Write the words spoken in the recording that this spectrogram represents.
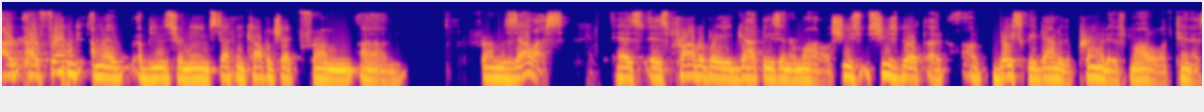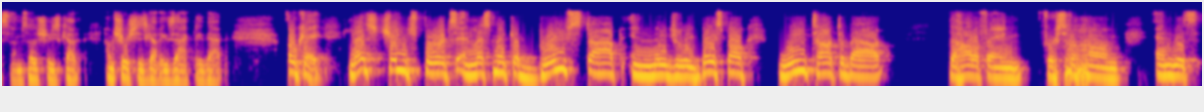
our, our friend, I'm going to abuse her name, Stephanie Kovalchik from um, from Zelus, has is probably got these in her model. She's she's built a, a basically down to the primitives model of tennis. And so she's got, I'm sure she's got exactly that. Okay, let's change sports and let's make a brief stop in Major League Baseball. We talked about the Hall of Fame for so long, and with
